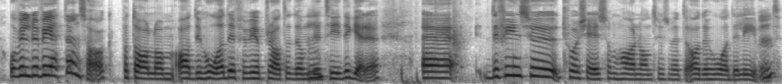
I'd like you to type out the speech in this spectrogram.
Och vill du veta en sak på tal om ADHD, för vi har pratat om det tidigare. Eh, det finns ju två tjejer som har någonting som heter ADHD-livet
